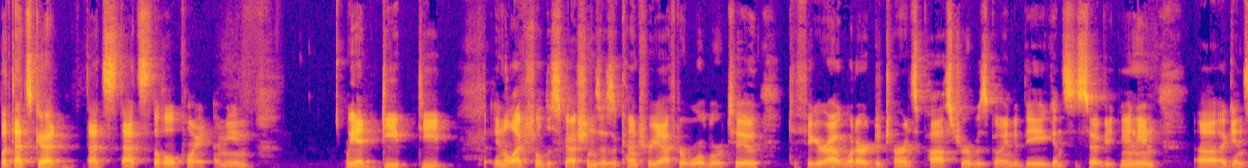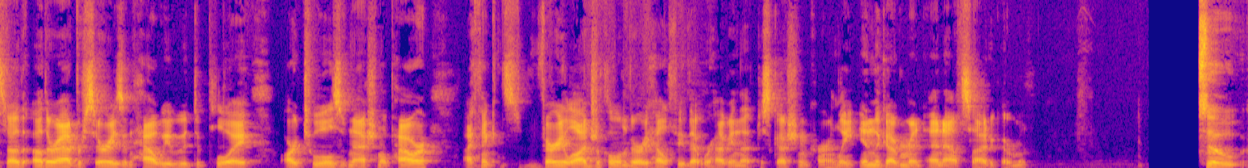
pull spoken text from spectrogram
But that's good. That's that's the whole point. I mean, we had deep, deep intellectual discussions as a country after World War II to figure out what our deterrence posture was going to be against the Soviet Union, uh, against other adversaries, and how we would deploy our tools of national power. I think it's very logical and very healthy that we're having that discussion currently in the government and outside of government. So,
